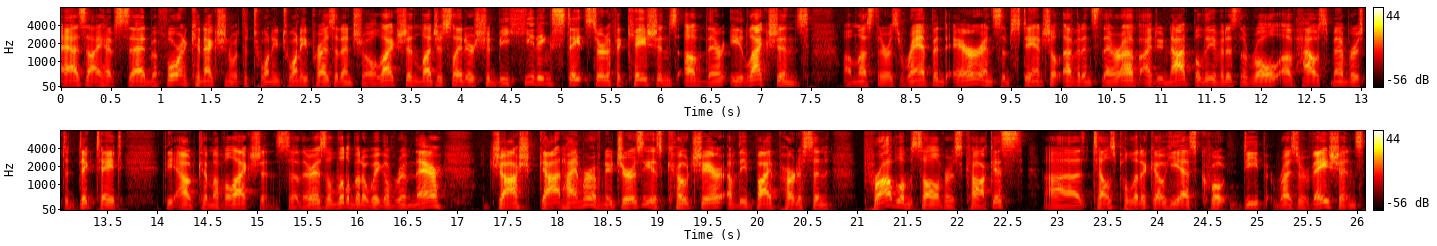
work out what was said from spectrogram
as I have said before, in connection with the 2020 presidential election, legislators should be heeding state certifications of their elections. Unless there is rampant error and substantial evidence thereof, I do not believe it is the role of House members to dictate the outcome of elections. So there is a little bit of wiggle room there. Josh Gottheimer of New Jersey is co chair of the bipartisan Problem Solvers Caucus uh, tells Politico he has, quote, deep reservations.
